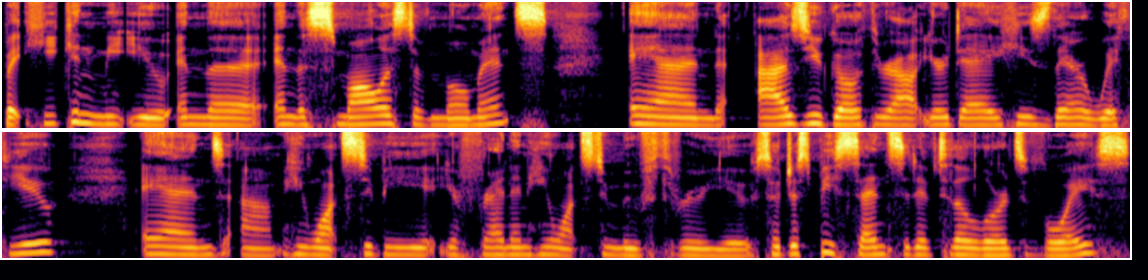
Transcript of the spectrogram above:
but He can meet you in the in the smallest of moments. And as you go throughout your day, He's there with you and um, He wants to be your friend and He wants to move through you. So just be sensitive to the Lord's voice,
